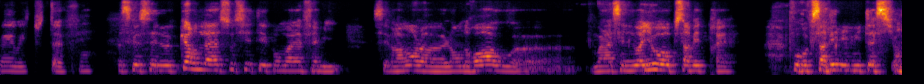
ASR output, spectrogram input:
oui, oui, tout à fait. Parce que c'est le cœur de la société pour moi, la famille. C'est vraiment l'endroit où, euh, voilà, c'est le noyau à observer de près, pour observer les mutations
